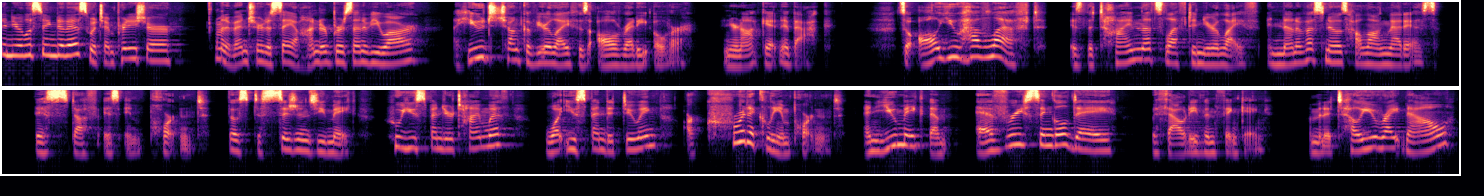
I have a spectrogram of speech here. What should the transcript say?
and you're listening to this, which I'm pretty sure I'm going to venture to say 100% of you are, a huge chunk of your life is already over and you're not getting it back. So all you have left is the time that's left in your life, and none of us knows how long that is. This stuff is important. Those decisions you make, who you spend your time with, what you spend it doing are critically important, and you make them every single day without even thinking. I'm going to tell you right now,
